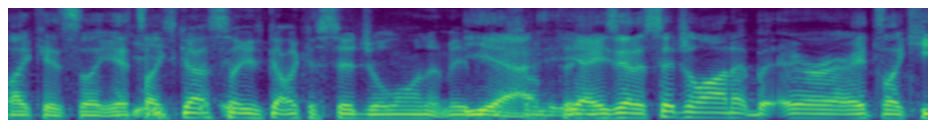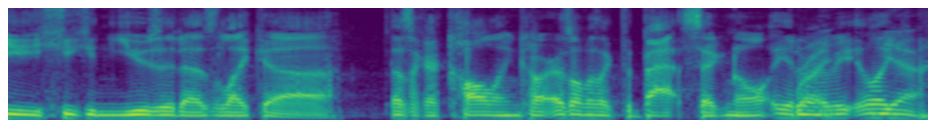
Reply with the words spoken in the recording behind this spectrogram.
Like it's like it's he's like got so he's got like a sigil on it, maybe. or yeah something. yeah he's got a sigil on it, but or it's like he he can use it as like a as like a calling card. It's almost like the bat signal. You know right. what I mean? Like yeah,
